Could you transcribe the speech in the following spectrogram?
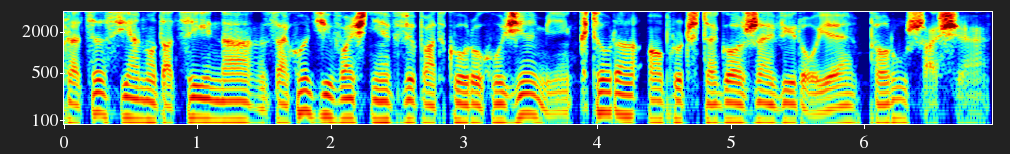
Precesja notacyjna zachodzi właśnie w wypadku ruchu Ziemi, która oprócz tego, że wiruje, porusza się,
